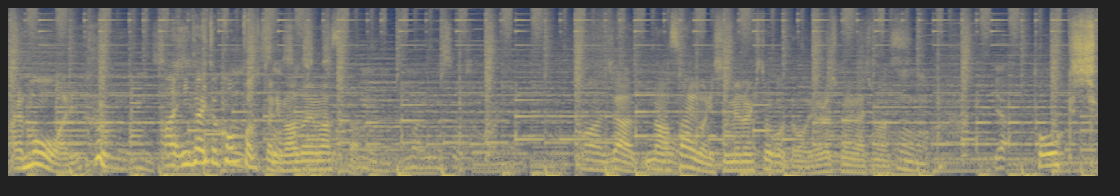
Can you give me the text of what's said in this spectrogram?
はい、もう終わり？あ意外とコンパクトにまとめますか。うんまあ今そうそう終わりまあ、じゃあ、まあ、最後に締めの一言をよろしくお願いします、うんいやトーク集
